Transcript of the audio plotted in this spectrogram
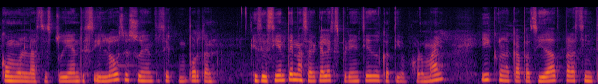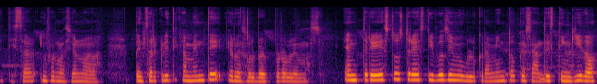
como las estudiantes y los estudiantes se comportan y se sienten acerca de la experiencia educativa formal y con la capacidad para sintetizar información nueva, pensar críticamente y resolver problemas. Entre estos tres tipos de involucramiento que se han distinguido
